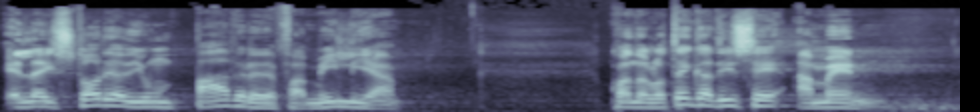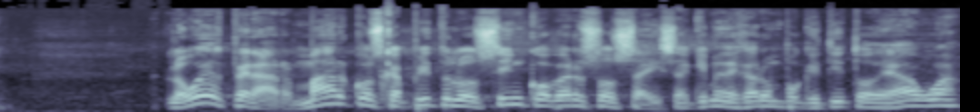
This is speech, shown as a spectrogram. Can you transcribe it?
Es la historia de un padre de familia. Cuando lo tenga dice amén. Lo voy a esperar. Marcos capítulo 5, verso 6. Aquí me dejaron un poquitito de agua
